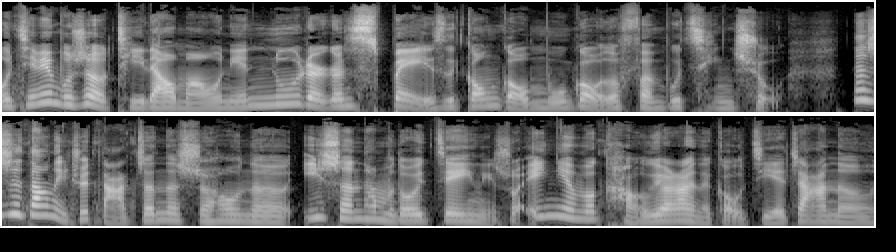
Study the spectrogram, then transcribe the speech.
我前面不是有提到吗？我连 neuter 跟 spay 是公狗母狗都分不清楚。但是当你去打针的时候呢，医生他们都会建议你说：“诶，你有没有考虑要让你的狗结扎呢？”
